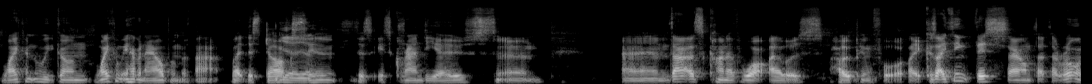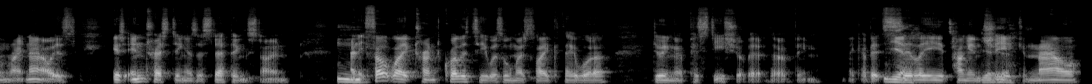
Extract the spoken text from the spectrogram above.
Why can't we gone Why can't we have an album of that? Like this dark yeah, synth, yeah. This, it's grandiose. Um, and that is kind of what I was hoping for. Like, because I think this sound that they're on right now is is interesting as a stepping stone, mm. and it felt like Tranquility was almost like they were doing a pastiche of it. They were being like a bit yeah. silly, tongue in cheek, yeah. and now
